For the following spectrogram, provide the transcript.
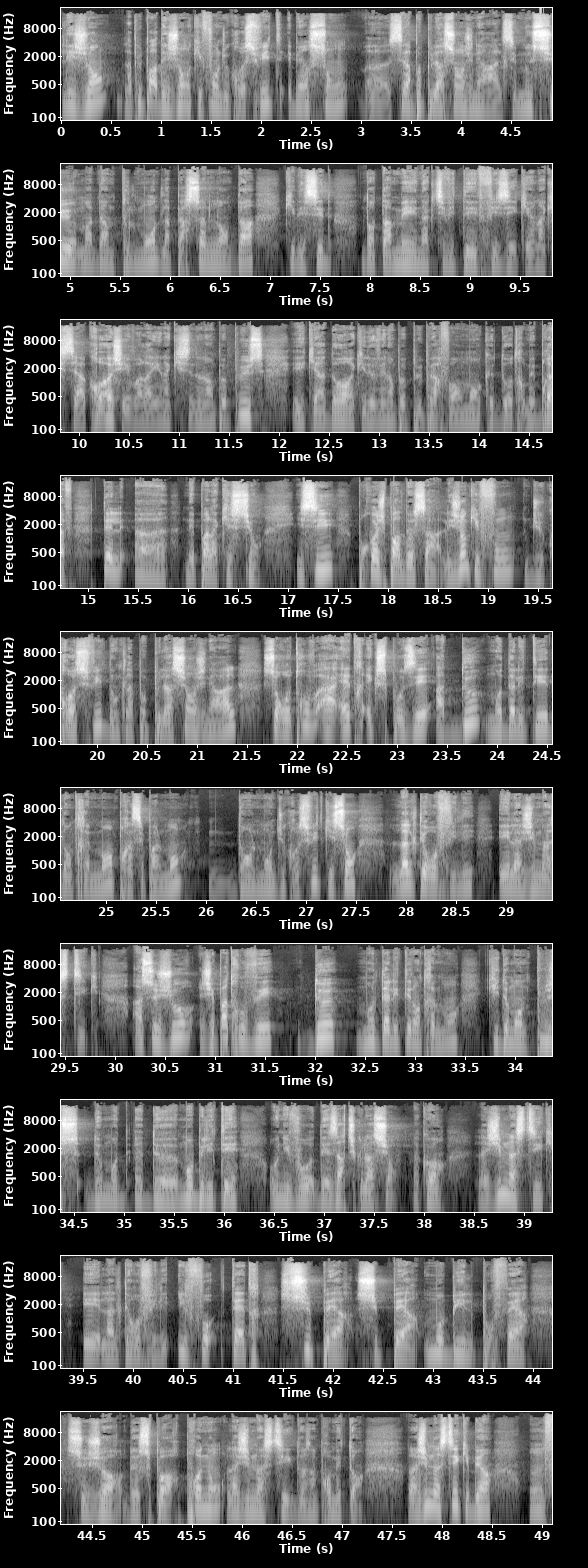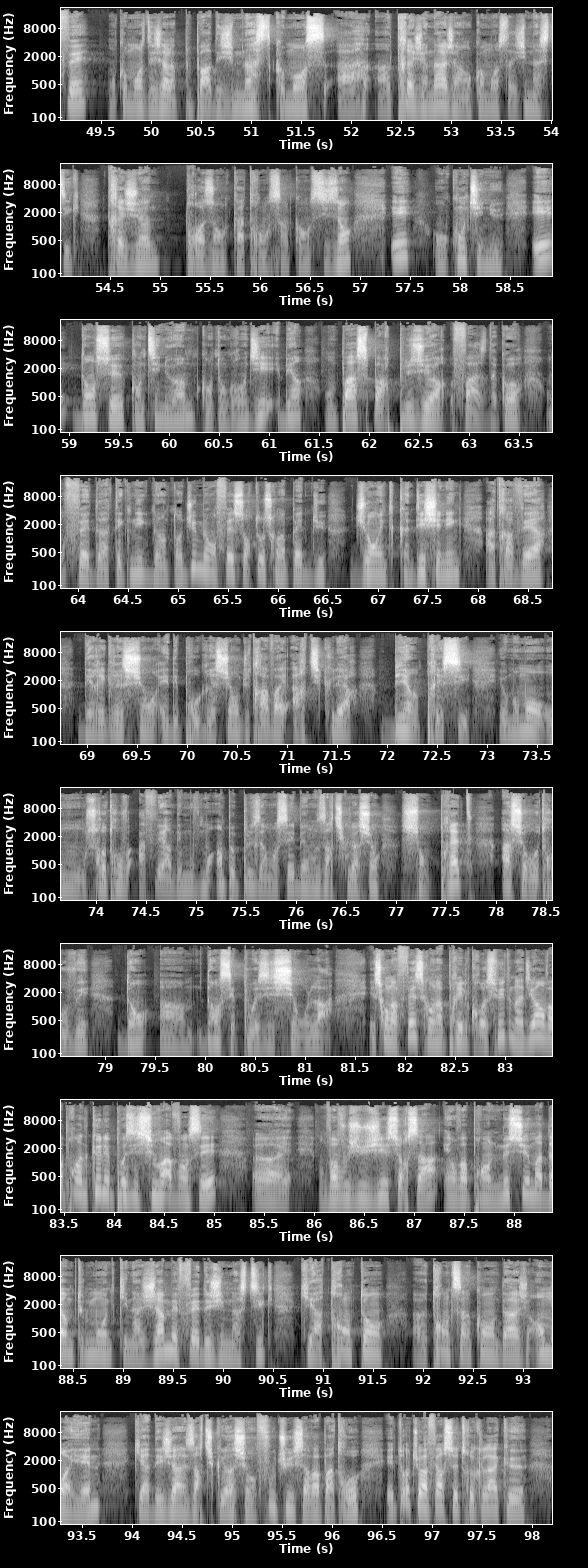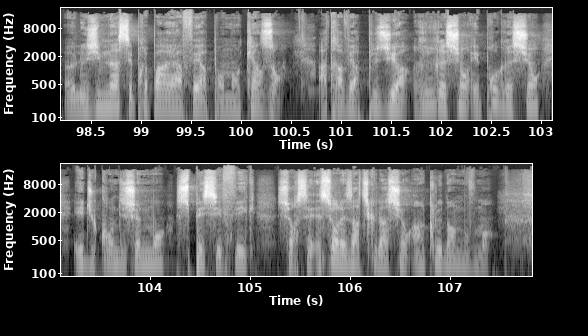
les gens, la plupart des gens qui font du crossfit, eh bien, sont, euh, c'est la population en général. C'est monsieur, madame, tout le monde, la personne lambda qui décide d'entamer une activité physique. Il y en a qui s'y accrochent et voilà, il y en a qui se donnent un peu plus et qui adorent et qui deviennent un peu plus performants que d'autres. Mais bref, telle euh, n'est pas la question. Ici, pourquoi je parle de ça? Les gens qui font du crossfit, donc la population en général, se retrouvent à être exposés à deux modalités d'entraînement principalement dans le monde du crossfit qui sont l'haltérophilie et la gymnastique. À ce jour, j'ai pas trouvé deux modalités d'entraînement qui demandent plus de, de mobilité au niveau des articulations. D'accord? La gymnastique et l'haltérophilie. Il faut être super, super mobile pour faire ce genre de sport. Prenons la gymnastique dans un premier temps. Dans la gymnastique, eh bien, on fait, on commence déjà, la plupart des gymnastes commencent à un très jeune âge. Hein. on commence la gymnastique très jeune, 3 ans, 4 ans, 5 ans, 6 ans, et on continue. Et dans ce continuum, quand on grandit, eh bien, on passe par plusieurs phases, d'accord? On fait de la technique, bien entendu, mais on fait surtout ce qu'on appelle du joint conditioning à travers des régressions et des progressions du travail articulaire bien précis. Et au moment où on se retrouve à faire des mouvements un peu plus avancés, eh bien, nos articulations sont prêtes à se retrouver dans, euh, dans ces positions-là. Et ce qu'on a fait, c'est qu'on a pris le crossfit, on a dit, ah, on va prendre que les positions avancées, Euh, on va vous juger sur ça et on va prendre monsieur, madame, tout le monde qui n'a jamais fait de gymnastique, qui a 30 ans, 35 euh, ans d'âge en moyenne, qui a déjà les articulations foutues, ça va pas trop. Et toi, tu vas faire ce truc-là que euh, le gymnase s'est préparé à faire pendant 15 ans, à travers plusieurs régressions et progressions et du conditionnement spécifique sur, les articulations inclus dans le mouvement.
